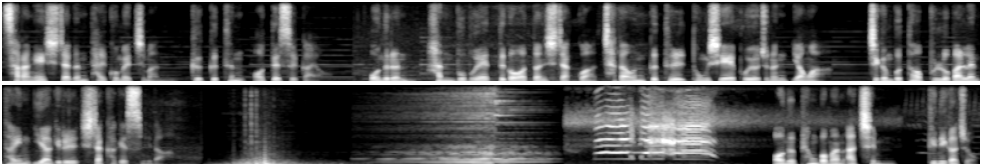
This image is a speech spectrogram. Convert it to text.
사랑의 시작은 달콤했지만 그 끝은 어땠을까요? 오늘은 한 부부의 뜨거웠던 시작과 차가운 끝을 동시에 보여주는 영화. 지금부터 블루 발렌타인 이야기를 시작하겠습니다. 어느 평범한 아침, 디니 가족.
